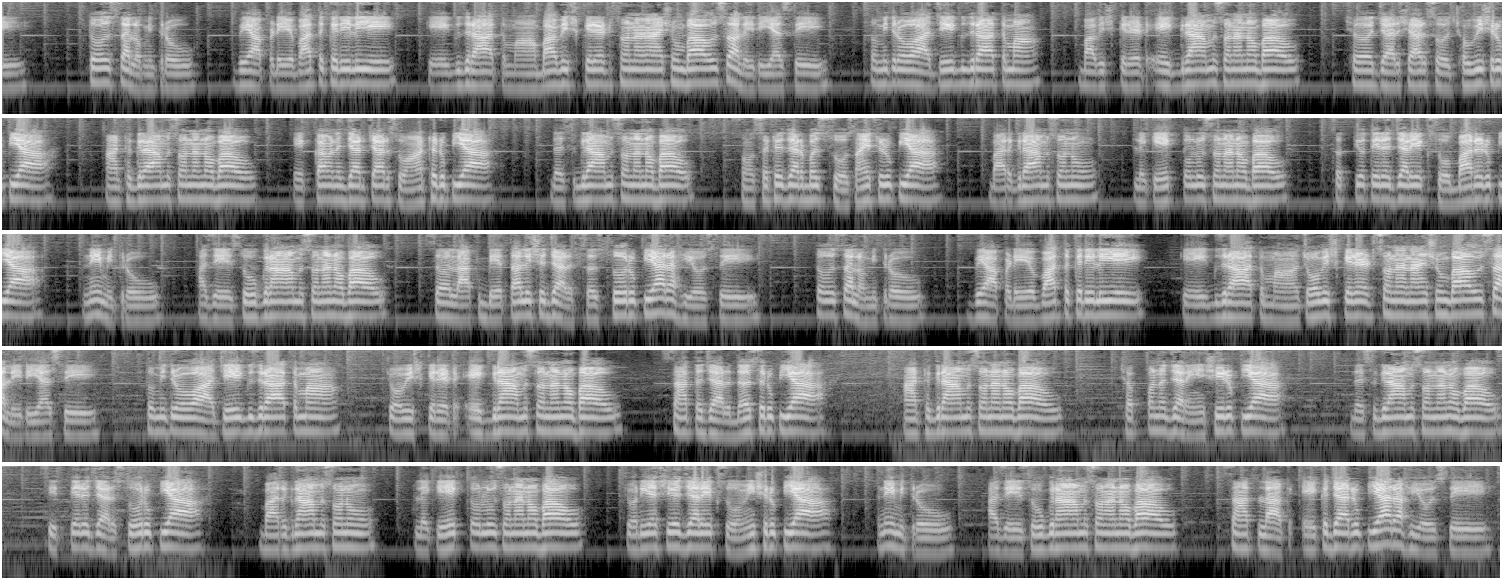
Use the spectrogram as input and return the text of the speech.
તો ચાલો મિત્રો, હવે આપણે વાત કરી લઈએ કે ગુજરાતમાં બાવીસ કેરેટ સોનાના શું ભાવ ચાલી રહ્યા છે? તો મિત્રો, આજે ગુજરાતમાં બાવીસ કેરેટ એક ગ્રામ સોનાનો ભાવ છ હજાર ચારસો છવ્વીસ રૂપિયા, આઠ ગ્રામ સોનાનો ભાવ એકાવન હજાર ચારસો આઠ રૂપિયા, દસ ગ્રામ સોનાનો ભાવ ચોસઠ હજાર બસો સાઠ રૂપિયા, બાર ગ્રામ સોનું એટલે કે એક તોલું સોનાનો ભાવ સત્યોતેર હજાર એકસો બાર રૂપિયા. ને મિત્રો, આજે સો ગ્રામ સોનાનો ભાવ છ લાખ બેતાલીસ હજાર છસો રૂપિયા રહ્યો છે. તો ચાલો મિત્રો, હવે આપણે વાત કરી લઈએ કે ગુજરાતમાં ચોવીસ કેરેટ સોનાના શું ભાવ ચાલી રહ્યા છે. તો મિત્રો, આજે ગુજરાતમાં ચોવીસ કેરેટ એક ગ્રામ સોનાનો ભાવ સાત હજાર દસ રૂપિયા, આઠ ગ્રામ સોનાનો ભાવ છપ્પન હજાર એંશી રૂપિયા, દસ ગ્રામ સોનાનો ભાવ સિત્તેર હજાર સો રૂપિયા, બાર ગ્રામ સોનું એટલે કે એક તોલું સોનાનો ભાવ ચોર્યાસી હજાર એકસો વીસ રૂપિયા. અને મિત્રો, આજે સો ગ્રામ સોનાનો ભાવ સાત લાખ એક હજાર રૂપિયા રહ્યો છે.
